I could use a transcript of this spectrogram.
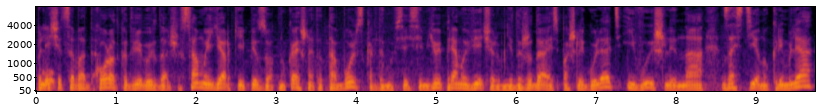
плещется вода. Коротко двигаюсь дальше. Самый яркий эпизод. Ну, конечно, это Тобольск, когда мы всей семьей прямо вечером, не дожидаясь, пошли гулять и вышли на, за стену Кремля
